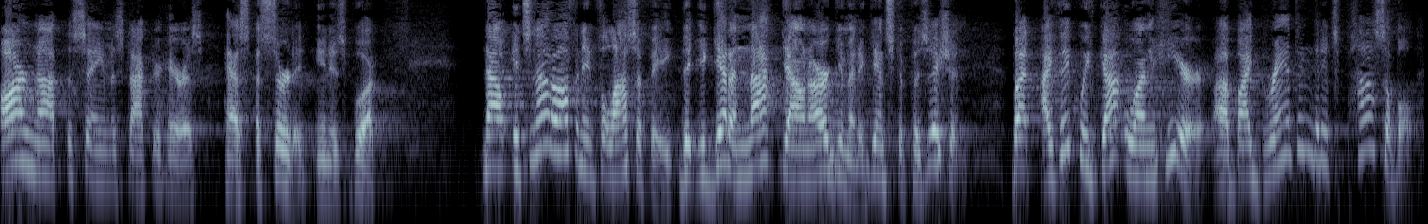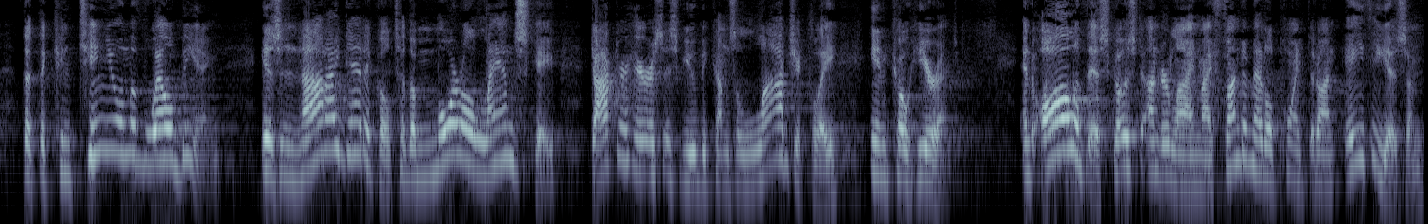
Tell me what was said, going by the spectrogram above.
are not the same as Dr. Harris has asserted in his book. Now, it's not often in philosophy that you get a knockdown argument against a position, but I think we've got one here uh, by granting that it's possible that the continuum of well being is not identical to the moral landscape. Dr. Harris's view becomes logically incoherent. And all of this goes to underline my fundamental point that on atheism,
